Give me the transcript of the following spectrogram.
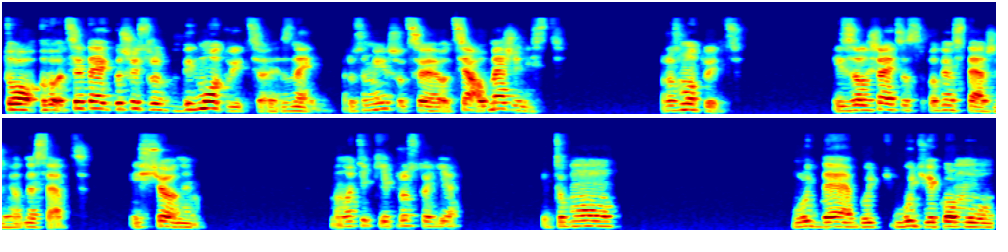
то е, це так якби щось відмотується з неї. Розумієш, оце, ця обмеженість розмотується. І залишається один стержень, одне серце. І що ним? Воно тільки просто є. І тому будь-де, будь, будь якому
